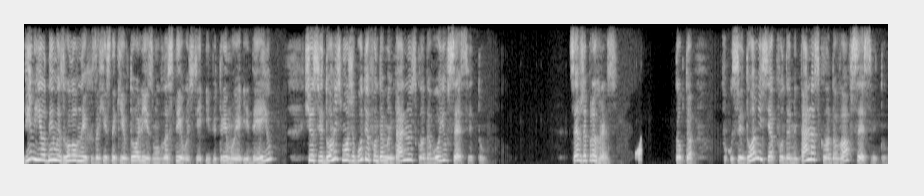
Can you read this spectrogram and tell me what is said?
Він є одним із головних захисників дуалізму властивості і підтримує ідею, що свідомість може бути фундаментальною складовою Всесвіту. Це вже прогрес. Тобто свідомість як фундаментальна складова Всесвіту.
